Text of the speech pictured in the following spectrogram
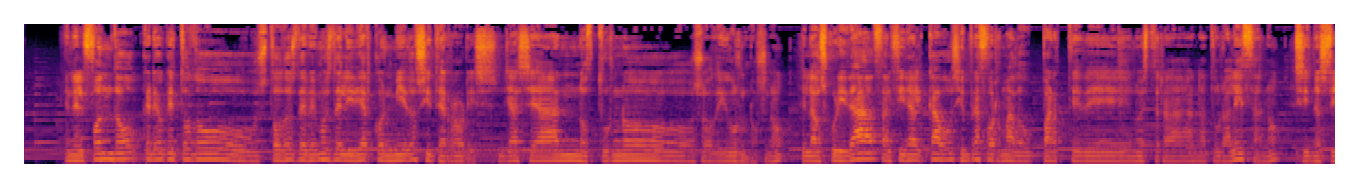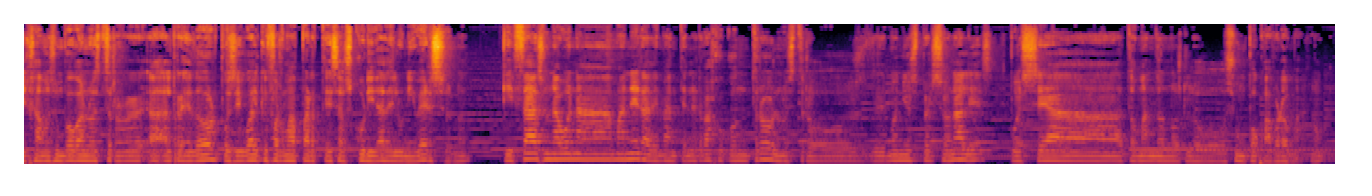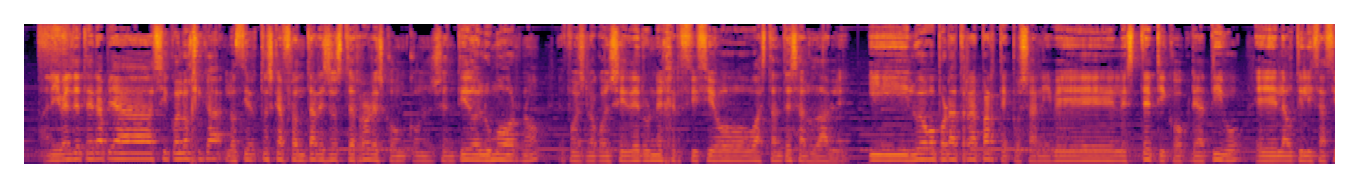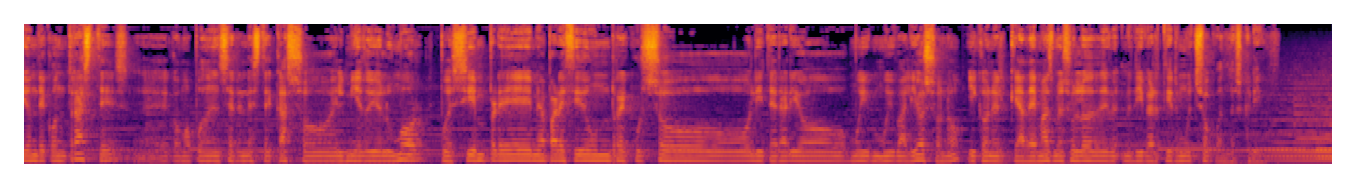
En el fondo, creo que todos, todos debemos de lidiar con miedos y terrores, ya sean nocturnos o diurnos, ¿no? La oscuridad, al fin y al cabo, siempre ha formado parte de nuestra naturaleza, ¿no? Si nos fijamos un poco a nuestro alrededor, pues igual que forma parte esa oscuridad del universo, ¿no? Quizás una buena manera de mantener bajo control nuestros demonios personales, pues sea tomándonoslos un poco a broma, ¿no? A nivel de terapia psicológica, lo cierto es que afrontar esos terrores con, con, sentido del humor, ¿no? Pues lo considero un ejercicio bastante saludable. Y luego, por otra parte, pues a nivel estético, creativo, eh, la utilización de contrastes, eh, como pueden ser en este caso el miedo y el humor, pues siempre me ha parecido un recurso literario muy, muy valioso, ¿no? Y con el que además me suelo divertir mucho cuando escribo.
